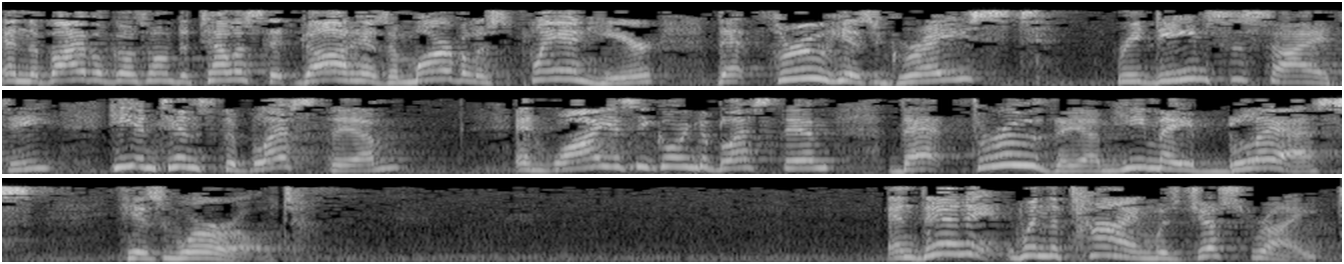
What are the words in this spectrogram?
And the Bible goes on to tell us that God has a marvelous plan here that through His graced, redeemed society, He intends to bless them. And why is He going to bless them? That through them He may bless His world. And then, when the time was just right,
